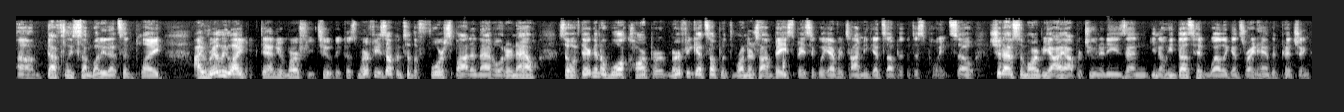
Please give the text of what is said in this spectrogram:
Um, definitely somebody that's in play. I really like Daniel Murphy too because Murphy's up into the four spot in that order now. So if they're going to walk Harper, Murphy gets up with runners on base basically every time he gets up at this point. So should have some RBI opportunities, and you know he does hit well against right-handed pitching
